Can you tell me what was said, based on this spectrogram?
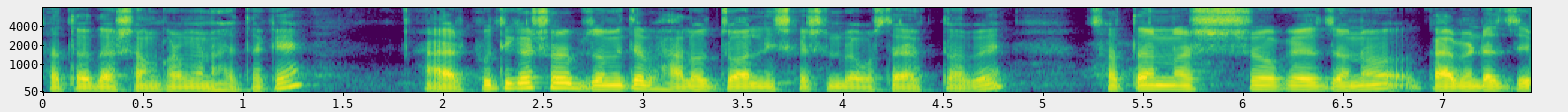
ছত্রাকদার সংক্রমণ হয়ে থাকে। আর প্রতিকার স্বরূপ জমিতে ভালো জল নিষ্কাশন ব্যবস্থা রাখতে হবে। ছত্রাকনাশকের জন্য কার্বেন্ডার যে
